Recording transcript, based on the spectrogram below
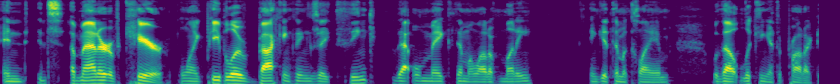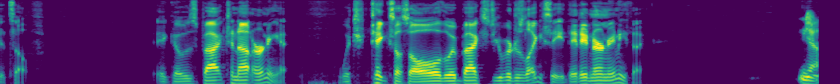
And it's a matter of care. Like people are backing things they think that will make them a lot of money and get them acclaim without looking at the product itself it goes back to not earning it, which takes us all the way back to Jupiter's Legacy. They didn't earn anything. Yeah.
